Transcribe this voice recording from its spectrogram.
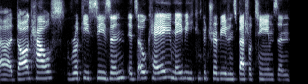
uh doghouse rookie season it's okay. Maybe he can contribute in special teams and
